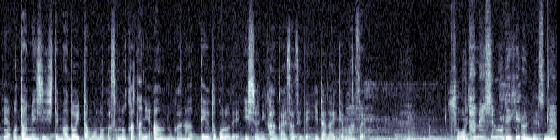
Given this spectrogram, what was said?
でお試しして、まあ、どういったものがその方に合うのかなっていうところで一緒に考えさせていただいてます。そういお試しもできるんですね。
